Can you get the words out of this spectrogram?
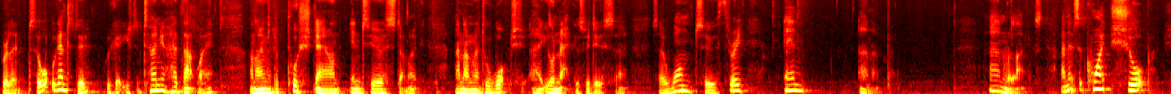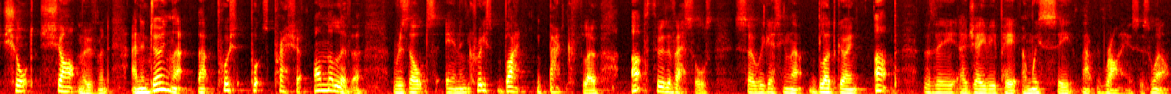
Brilliant. So what we're going to do, we get you to turn your head that way, and I'm going to push down into your stomach, and I'm going to watch uh, your neck as we do so. So one, two, three, in and up. And relax. And it's a quite short, short, sharp movement. And in doing that, that push, puts pressure on the liver, results in increased black backflow up through the vessels. So we're getting that blood going up the uh, JVP and we see that rise as well.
